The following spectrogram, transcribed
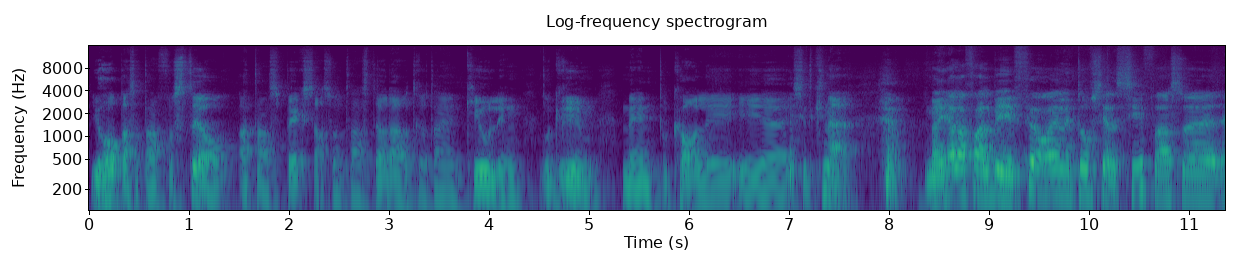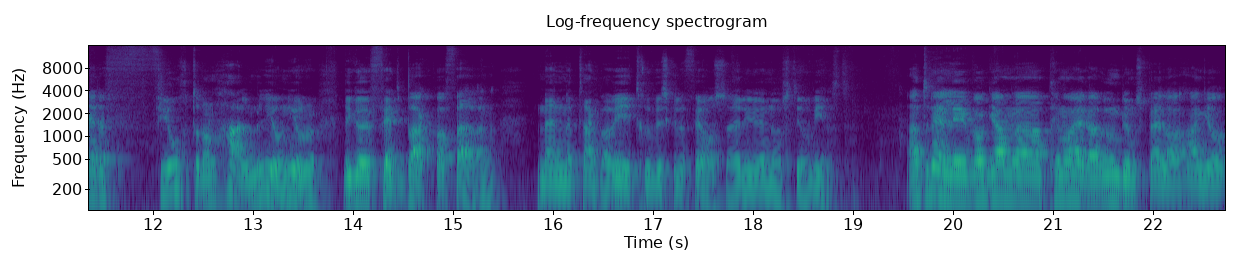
Jag hoppas att han förstår att han spexar så inte han står där och tror att han är en cooling och grym med en pokal i, i, eh, i sitt knä. Men i alla fall, vi får enligt officiell siffra så är det 14,5 miljoner euro. Vi går ju fett back på affären. Men med tanke på vad vi tror vi skulle få så är det ju ändå en stor vinst. Antonelli, vår gamla Primavera ungdomsspelare, han går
